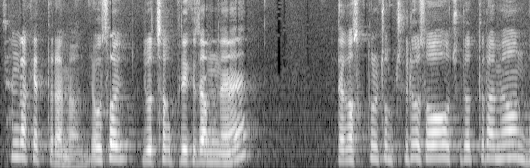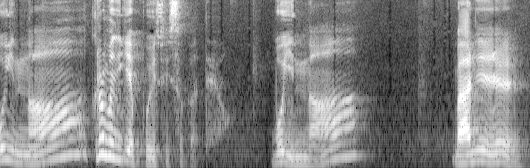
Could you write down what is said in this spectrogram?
생각했더라면 여기서 요 차가 브레이크 잡네. 내가 속도를 좀 줄여서 줄였더라면 뭐 있나? 그러면 이게 보일 수 있을 것 같아요. 뭐 있나? 만일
